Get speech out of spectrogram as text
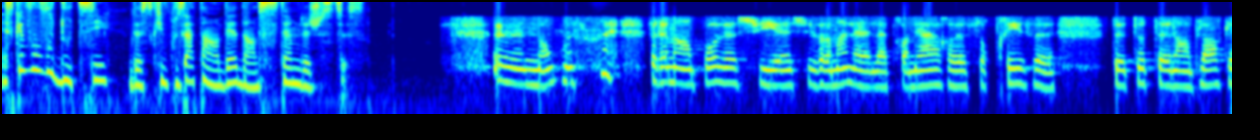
Est-ce que vous vous doutiez de ce qui vous attendait dans le système de justice? Non, vraiment pas. Je suis, je suis vraiment la, première surprise de toute l'ampleur que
